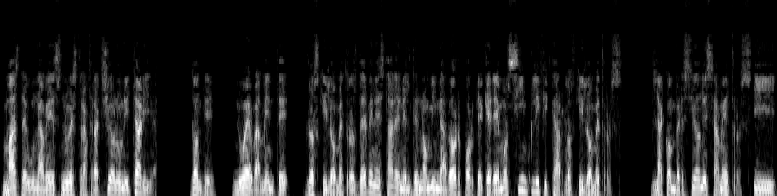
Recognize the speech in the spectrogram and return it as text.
Más de una vez nuestra fracción unitaria. Donde, nuevamente, los kilómetros deben estar en el denominador porque queremos simplificar los kilómetros. La conversión es a metros y,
